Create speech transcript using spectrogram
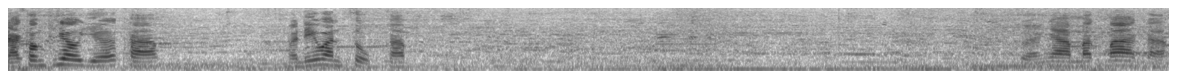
นักท่องเที่ยวเยอะครับ วันนี้วันศุกร์ครับ สวยงามมาก ๆ ครับ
